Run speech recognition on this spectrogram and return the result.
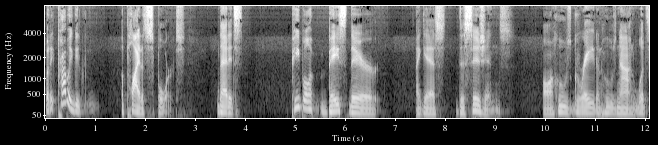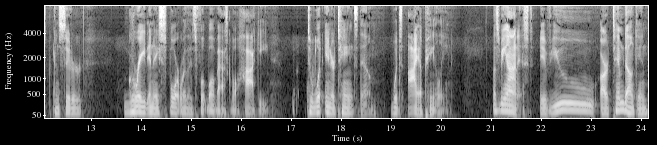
but it probably could apply to sports. That it's people base their, I guess, decisions on who's great and who's not, and what's considered great in a sport, whether it's football, basketball, hockey, to what entertains them, what's eye appealing. Let's be honest. If you are Tim Duncan,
